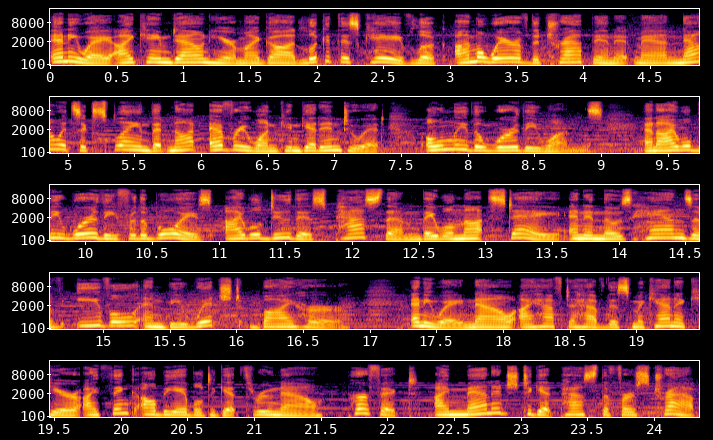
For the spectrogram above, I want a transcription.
Anyway, I came down here, my god, look at this cave. Look, I'm aware of the trap in it, man. Now it's explained that not everyone can get into it, only the worthy ones. And I will be worthy for the boys. I will do this, pass them, they will not stay, and in those hands of evil and bewitched by her. Anyway, now I have to have this mechanic here. I think I'll be able to get through now. Perfect. I managed to get past the first trap.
